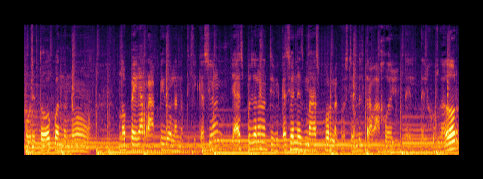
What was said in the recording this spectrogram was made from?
sobre todo cuando no, no pega rápido la notificación. Ya después de la notificación es más por la cuestión del trabajo del, juzgador,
